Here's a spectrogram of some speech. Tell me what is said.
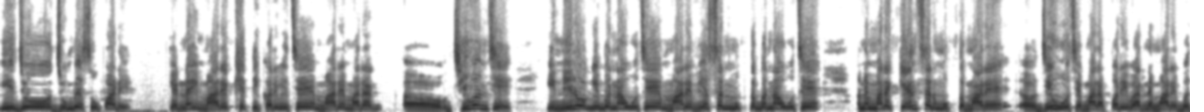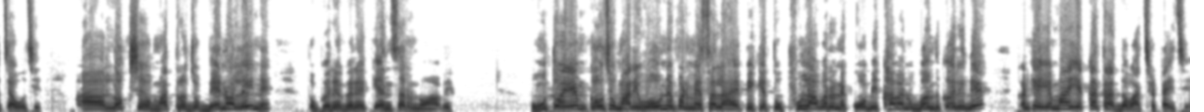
એ જો ઝુંબેશ ઉપાડે કે નહીં, મારે ખેતી કરવી છે, મારે મારા જીવન છે એ નિરોગી બનાવવું છે, મારે વ્યસન મુક્ત બનાવવું છે, અને મારે કેન્સર મુક્ત મારે જીવવું છે, મારા પરિવારને મારે બચાવવું છે. આ લક્ષ્ય માત્ર જો બેનો લઈને તો ઘરે ઘરે કેન્સર ન આવે. હું તો એમ કહું છું, મારી વહુને પણ મેં સલાહ આપી કે તું ફુલાવર અને કોબી ખાવાનું બંધ કરી દે, કારણ કે એમાં એકાત્રા દવા છટાય છે.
